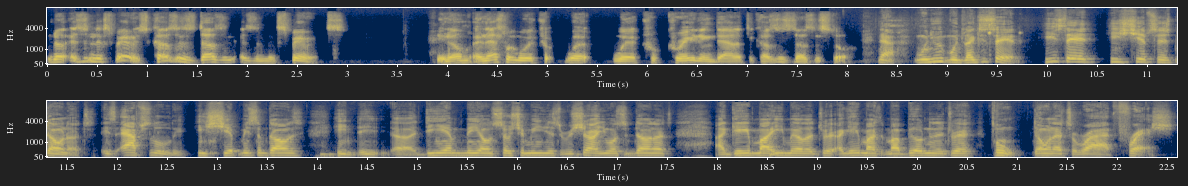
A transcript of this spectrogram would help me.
You know, it's an experience. Cousins Dozen is an experience. You know, and that's what we're we're we're creating down at the Cousins Dozen store. Now, when you like you said, he said he ships his donuts. It's absolutely he shipped me some donuts. He, he uh, DM'd me on social media. Said, Rushion, you want some donuts? I gave my email address. I gave my my building address. Boom, donuts arrived fresh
